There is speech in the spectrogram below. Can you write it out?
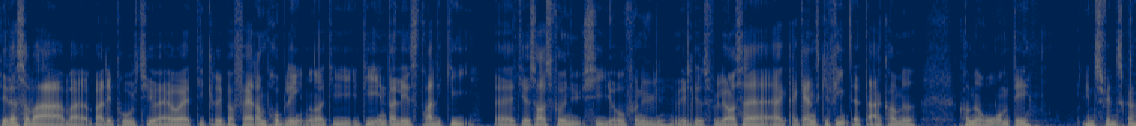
Det, der så var, var, var det positive, er jo, at de griber fat om problemet, og de, de ændrer lidt strategi. Øh, de har så også fået en ny CEO for nylig, hvilket selvfølgelig også er, er, er ganske fint, at der er kommet, kommet ro om det en svensker,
